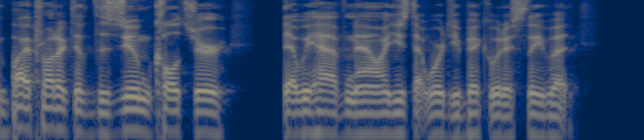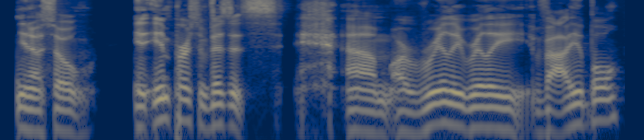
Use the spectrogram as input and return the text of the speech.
byproduct of the Zoom culture that we have now. I use that word ubiquitously, but you know, so in- in-person visits um, are really, really valuable.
